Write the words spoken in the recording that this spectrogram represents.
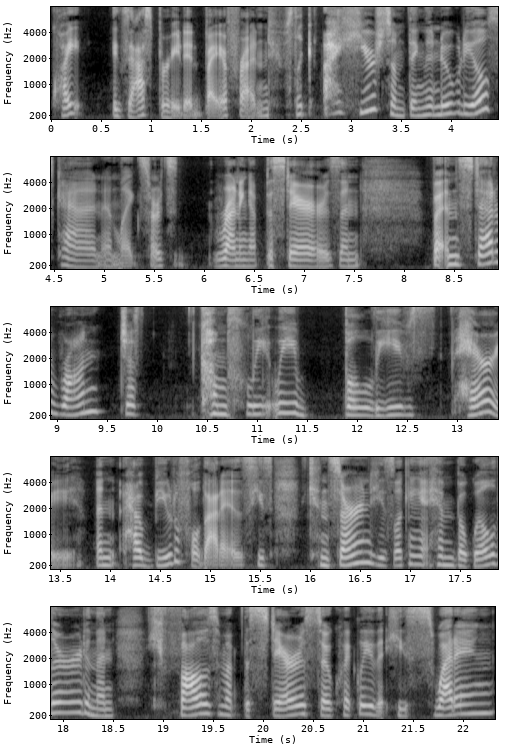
quite exasperated by a friend who's like, I hear something that nobody else can, and like starts running up the stairs. And, but instead, Ron just completely believes Harry and how beautiful that is. He's concerned. He's looking at him bewildered and then he follows him up the stairs so quickly that he's sweating.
